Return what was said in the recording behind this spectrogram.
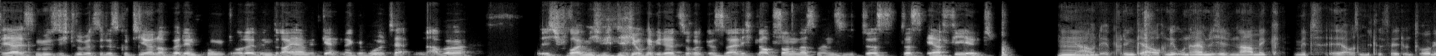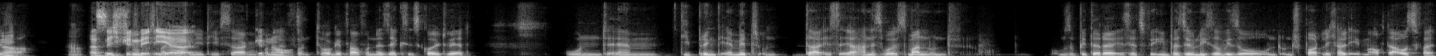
ja, ist müßig drüber zu diskutieren, ob wir den Punkt oder den Dreier mit Gentner geholt hätten, aber ich freue mich, wenn der Junge wieder zurück ist, weil ich glaube schon, dass man sieht, dass, dass er fehlt. Hm. Ja, und er bringt ja auch eine unheimliche Dynamik mit äh, aus dem Mittelfeld und Torgefahr. Ja. Ja. Also ich finde eher definitiv sagen, genau. von, der, von Torgefahr von der 6 ist Gold wert und ähm, die bringt er mit und da ist er Hannes Wolfsmann und umso bitterer ist jetzt für ihn persönlich sowieso und, und sportlich halt eben auch der Ausfall.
